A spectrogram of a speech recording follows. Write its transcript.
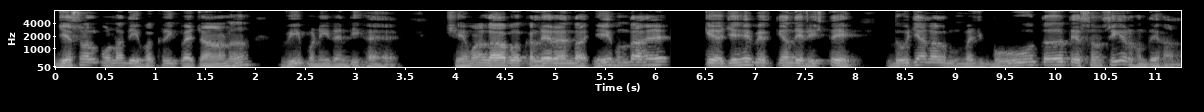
ਜਿਸ ਨਾਲ ਉਹਨਾਂ ਦੀ ਵੱਖਰੀ ਪਹਿਚਾਣ ਵੀ ਬਣੀ ਰਹਿੰਦੀ ਹੈ। ਛੇਵਾਂ ਲਾਭ ਇਕੱਲੇ ਰਹਿਣ ਦਾ ਇਹ ਹੁੰਦਾ ਹੈ ਕਿ ਅਜਿਹੇ ਵਿਅਕਤੀਆਂ ਦੇ ਰਿਸ਼ਤੇ ਦੂਜਿਆਂ ਨਾਲ ਮਜ਼ਬੂਤ ਤੇ ਸੰਸੀਅਰ ਹੁੰਦੇ ਹਨ।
